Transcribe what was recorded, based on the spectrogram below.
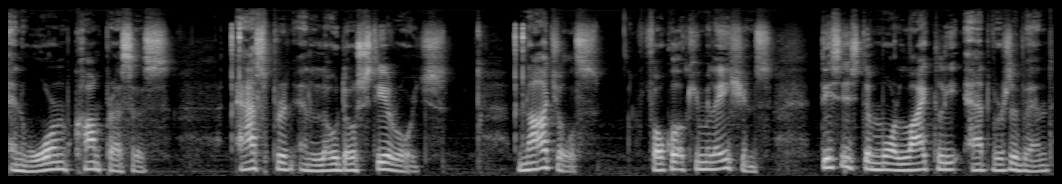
and warm compresses, aspirin and low-dose steroids. Nodules, focal accumulations. This is the more likely adverse event,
